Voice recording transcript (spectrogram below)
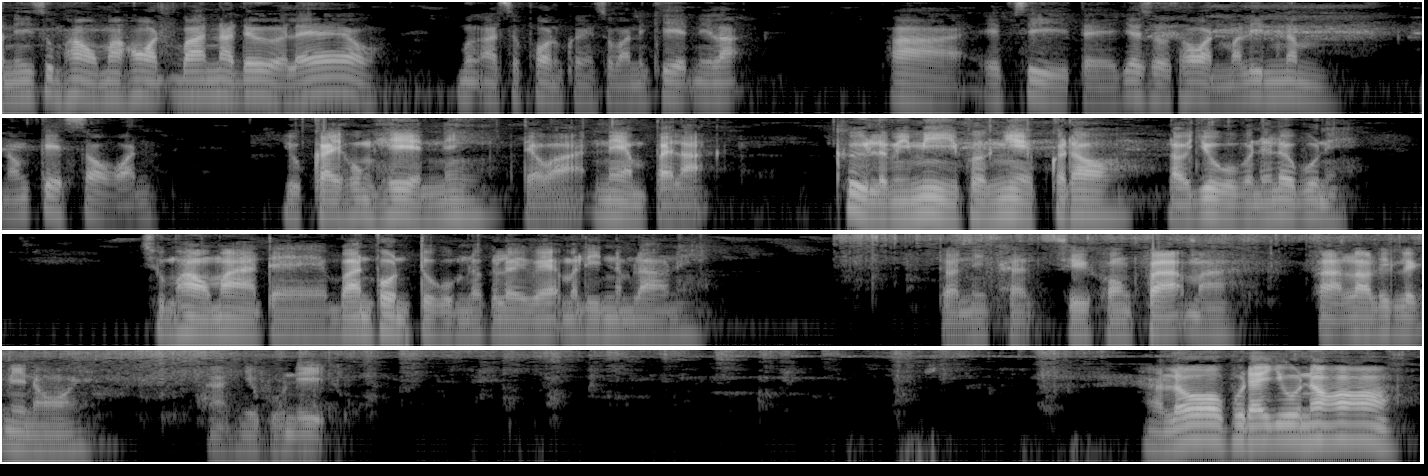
อนนี้ซุมเฮามาฮอดบ้านนาเดอร์แล้ว เมืองอัศพรแขวงสวรรณเขตนี่ละพาเอฟซีแต่ยะโสธรมาลินน้ำน้องเกศรอยู่ไกลหงเฮนนี่ แต่ว่าแนมไปละ คือเราไม่มีเพิ่งเงียบก็ดอเราอยู่บนนี้เลยบุนี่ซุมเฮามาแต่บ้านพ่นตูมแล้วก็เลยแวะมาลินน้ำเรานี่ ตอนนี้ครับซื้อของฟ้ามาฟ้าเราเล็กๆน้อยๆอะอยู่พุ่นอีกฮัลโหลผู้ใดอยู่นอใ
